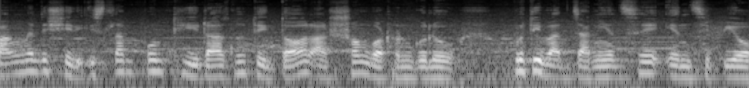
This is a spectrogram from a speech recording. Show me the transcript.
বাংলাদেশের ইসলামপন্থী রাজনৈতিক দল আর সংগঠনগুলো। প্রতিবাদ জানিয়েছে এনসিপিও।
